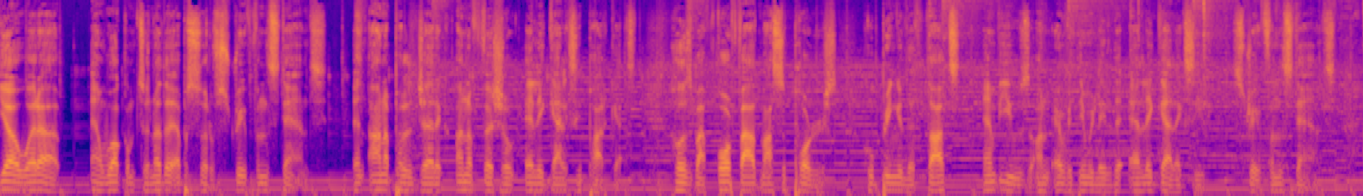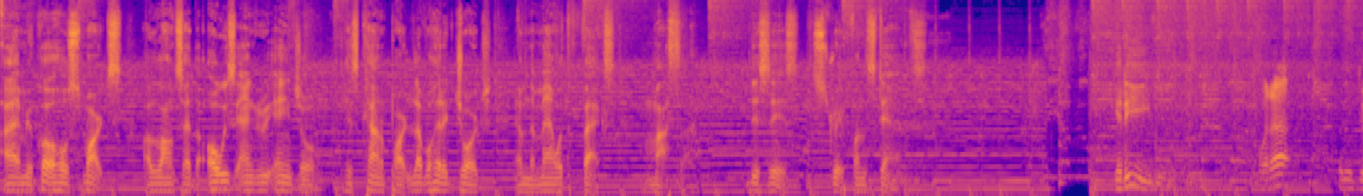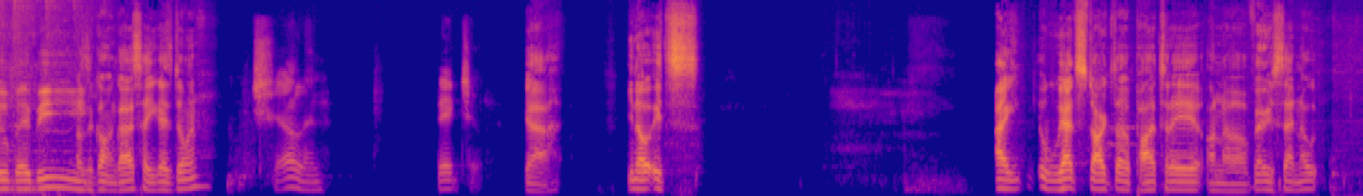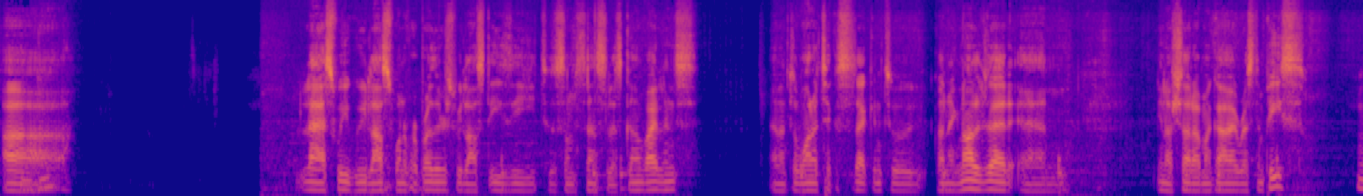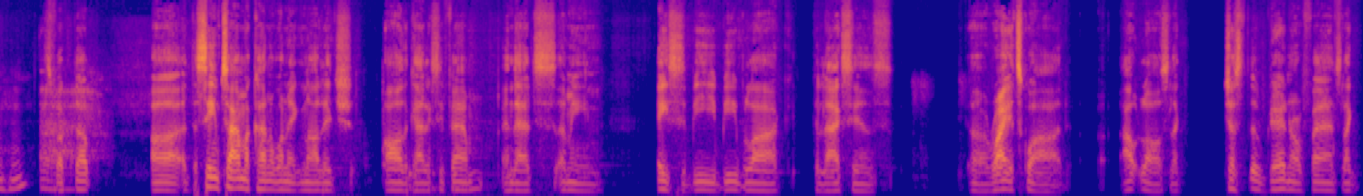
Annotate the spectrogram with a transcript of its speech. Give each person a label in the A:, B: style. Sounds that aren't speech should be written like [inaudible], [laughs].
A: Yo, what up? And welcome to another episode of Straight from the Stands, an unapologetic, unofficial LA Galaxy podcast, hosted by four Foul supporters who bring you their thoughts and views on everything related to LA Galaxy straight from the stands. I am your co-host Smarts, alongside the always angry Angel, his counterpart level-headed George, and the man with the facts, Masa. This is Straight from the Stands. Good evening.
B: What up?
C: What it do, baby?
A: How's it going, guys? How you guys doing?
B: Chilling. Big chill.
A: Yeah. You know, it's I we had to start the pod today on a very sad note. Uh last week we lost one of our brothers. We lost Easy to some senseless gun violence. And I just want to take a second to kind of acknowledge that and you know, shout out my guy, rest in peace.
B: Mm-hmm.
A: It's fucked up. Uh, at the same time, I kind of want to acknowledge all the Galaxy fam, and that's, I mean, ACB, B Block, Galaxians, uh, Riot Squad, Outlaws, like just the general fans. Like,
